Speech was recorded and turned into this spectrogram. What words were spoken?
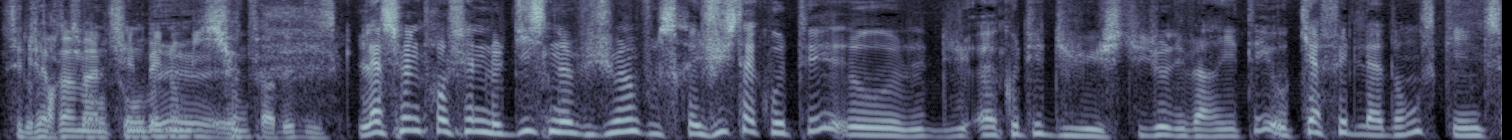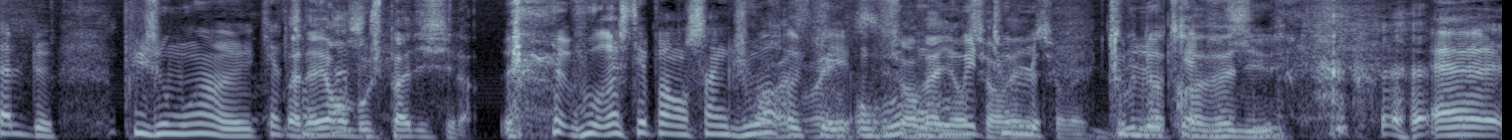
C'est déjà pas mal, en c'est une belle ambition. de faire des disques. La semaine prochaine, le 19 juin, vous serez juste à côté, au- du, à côté du studio des variétés, au Café de la Danse, qui est une salle de plus ou moins euh, 400 Bah, D'ailleurs, on places. bouge pas d'ici là. Vous restez pendant 5 jours. reste- ok, oui, on, vous, on surveille, vous on met tout surveille, le, on surveille. tout notre venue. Euh,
